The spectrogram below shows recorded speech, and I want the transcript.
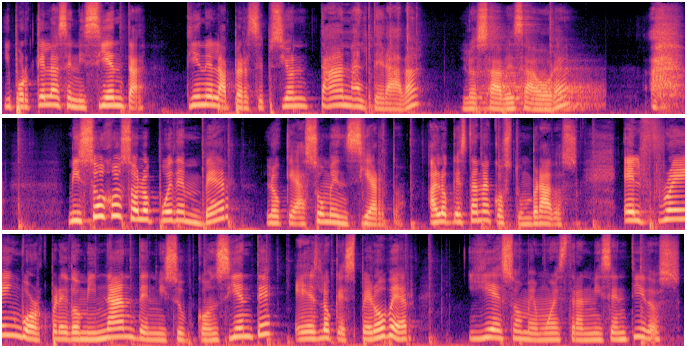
y por qué la Cenicienta tiene la percepción tan alterada? ¿Lo sabes ahora? Ah, mis ojos solo pueden ver lo que asumen cierto, a lo que están acostumbrados. El framework predominante en mi subconsciente es lo que espero ver y eso me muestran mis sentidos.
